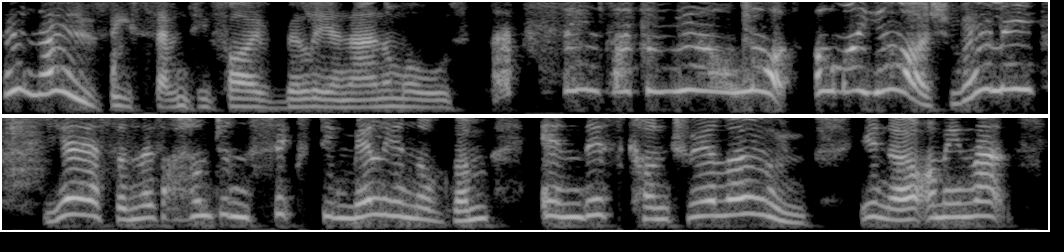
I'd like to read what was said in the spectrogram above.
who knows these 75 billion animals? That seems like a real lot. Oh my gosh, really? Yes, and there's 160 million of them in this country alone. You know, I mean, that's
